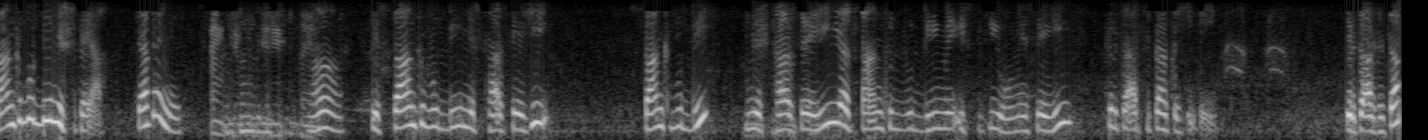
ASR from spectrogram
सांख बुद्धि निष्ठतया क्या कहेंगे? हाँ कि सांख बुद्धि निष्ठा से ही सांख्य बुद्धि निष्ठा से ही या सांख्य बुद्धि में स्थिति होने से ही कृतार्थता कही गई। कृतार्थता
